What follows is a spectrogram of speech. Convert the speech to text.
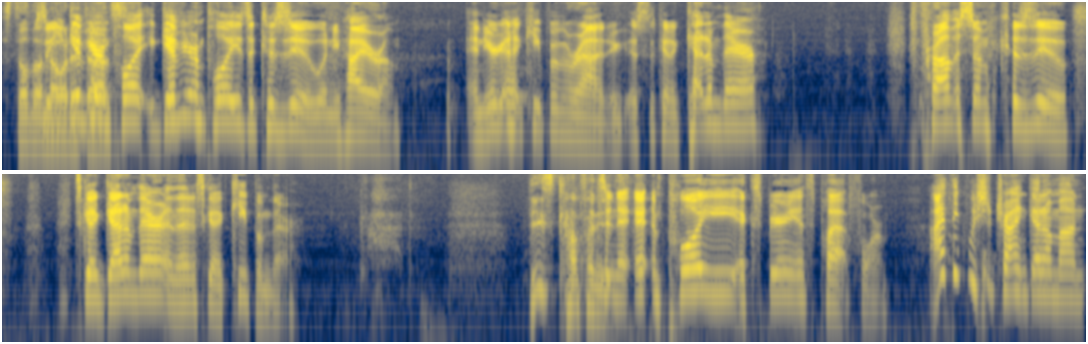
Still don't so know you what give it your does. employee, give your employees a kazoo when you hire them, and you're gonna keep them around. You're just gonna get them there. Promise them a kazoo. It's gonna get them there, and then it's gonna keep them there. God, these companies. It's an e- employee experience platform. I think we should try and get them on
